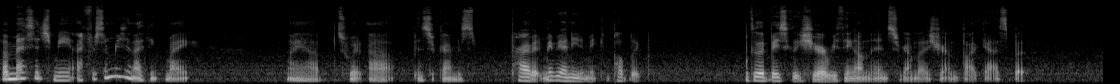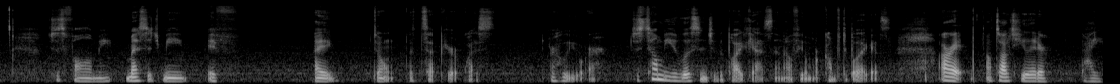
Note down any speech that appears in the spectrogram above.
But message me. I, for some reason, I think my my uh, Twitter, uh, Instagram is private. Maybe I need to make it public because I basically share everything on the Instagram that I share on the podcast. But just follow me. Message me if I don't accept your request or who you are. Just tell me you listened to the podcast and I'll feel more comfortable, I guess. All right. I'll talk to you later. Bye.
